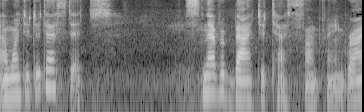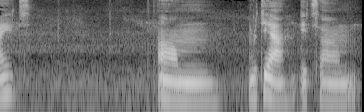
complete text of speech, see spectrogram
I wanted to test it. It's never bad to test something, right? Um, but yeah, it's um,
